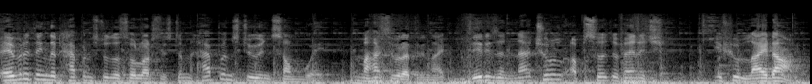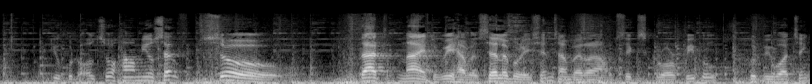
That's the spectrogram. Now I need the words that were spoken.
Everything that happens to the solar system happens to you in some way. Mahashivratri night, there is a natural upsurge of energy. If you lie down, you could also harm yourself. So, that night we have a celebration, somewhere around six crore people could be watching.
